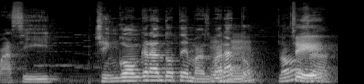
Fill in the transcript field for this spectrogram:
así chingón grandote más barato, ¿no? Sí. O sea,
